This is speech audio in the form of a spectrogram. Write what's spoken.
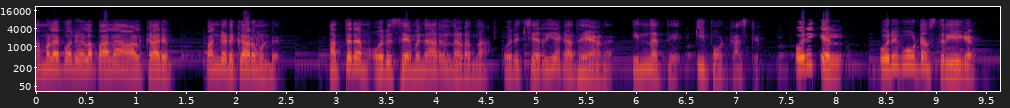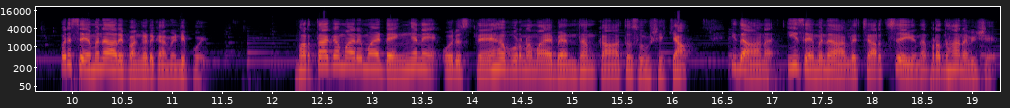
നമ്മളെ പോലെയുള്ള പല ആൾക്കാരും പങ്കെടുക്കാറുമുണ്ട് അത്തരം ഒരു സെമിനാറിൽ നടന്ന ഒരു ചെറിയ കഥയാണ് ഇന്നത്തെ ഈ പോഡ്കാസ്റ്റിൽ ഒരിക്കൽ ഒരു കൂട്ടം സ്ത്രീകൾ ഒരു സെമിനാറിൽ പങ്കെടുക്കാൻ വേണ്ടി പോയി ഭർത്താക്കന്മാരുമായിട്ട് എങ്ങനെ ഒരു സ്നേഹപൂർണമായ ബന്ധം കാത്തു സൂക്ഷിക്കാം ഇതാണ് ഈ സെമിനാറിൽ ചർച്ച ചെയ്യുന്ന പ്രധാന വിഷയം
